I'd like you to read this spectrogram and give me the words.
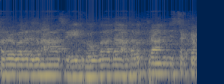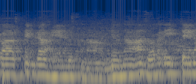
सर्वदर्शनः स्वगदीप्तेन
